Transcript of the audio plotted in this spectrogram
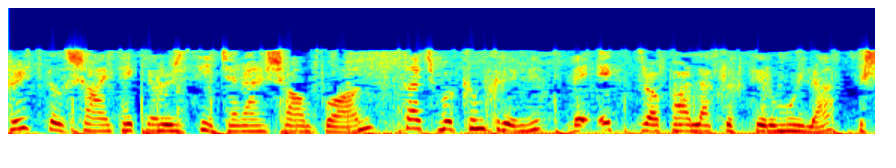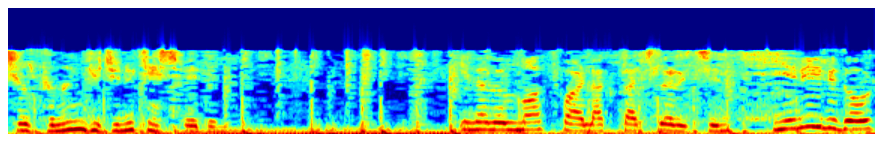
Crystal Shine teknolojisi içeren şampuan, saç bakım kremi ve ekstra parlaklık serumuyla ışıltının gücünü keşfedin. İnanılmaz parlak saçlar için yeni Elidor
